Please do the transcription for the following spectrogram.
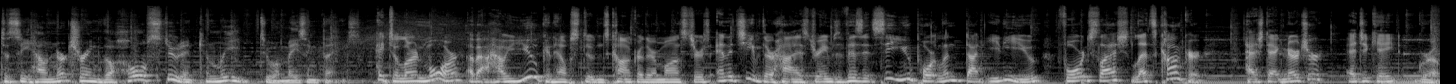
to see how nurturing the whole student can lead to amazing things. Hey, to learn more about how you can help students conquer their monsters and achieve their highest dreams, visit cuportland.edu forward slash let's conquer. Hashtag nurture, educate, grow.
